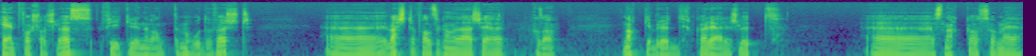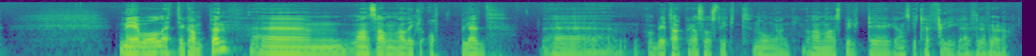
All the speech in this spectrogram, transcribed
Helt forsvarsløs, fyker inn i vantet med hodet først. Eh, I verste fall så kan det der skje altså, nakkebrudd, karriereslutt. Eh, snakka også med med Wall etter kampen. eh, og han sa han hadde ikke opplevd uh, å bli takla så stygt noen gang. Og han har spilt i ganske tøffe ligaer fra før, da.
